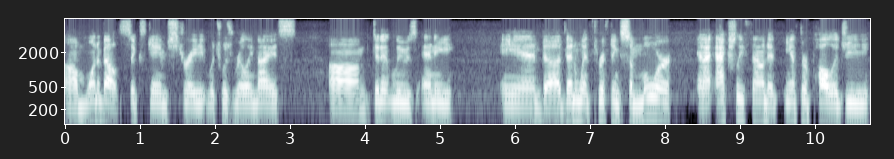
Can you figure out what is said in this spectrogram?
Um, won about six games straight, which was really nice. Um, didn't lose any, and uh, then went thrifting some more. And I actually found an Anthropologie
